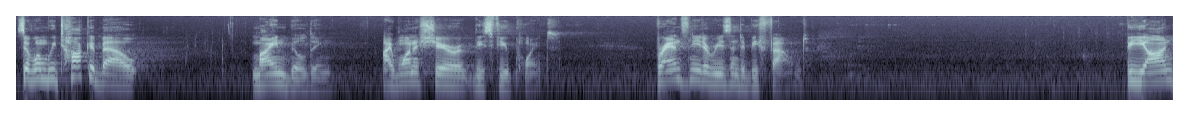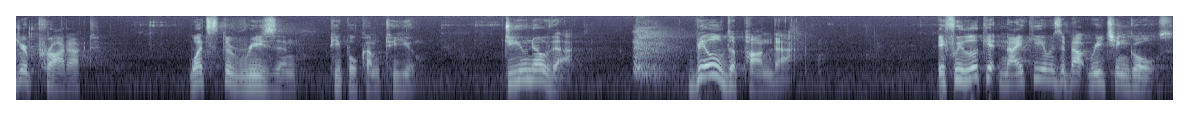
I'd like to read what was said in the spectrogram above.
So when we talk about mind building, I want to share these few points. Brands need a reason to be found. Beyond your product, what's the reason people come to you? Do you know that? Build upon that. If we look at Nike, it was about reaching goals.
